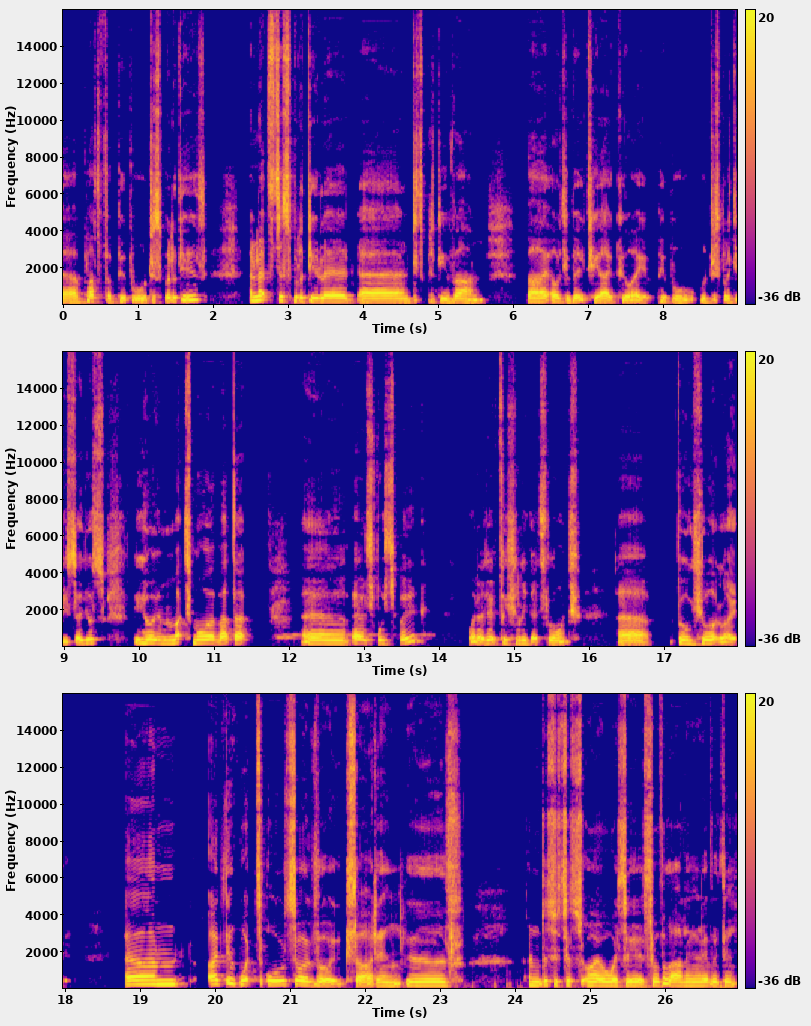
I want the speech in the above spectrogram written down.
uh, plus for people with disabilities. And that's disability led and disability run by LGBTIQA people with disabilities. So you'll be hearing much more about that uh, as we speak when it officially gets launched uh, very shortly. And I think what's also very exciting is, and this is just, I always say silver lining and everything,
